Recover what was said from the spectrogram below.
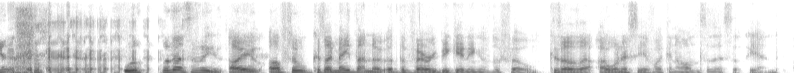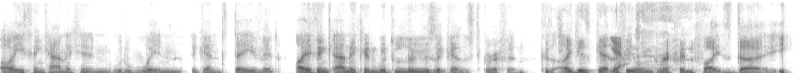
Yeah. well, well, that's the thing. I after because I made that note at the very beginning of the film because I was like, I want to see if I can answer this at the end. I think Anakin would win against David. I think Anakin would lose against Griffin because I just get Yeah. the feeling Griffin fights dirty.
